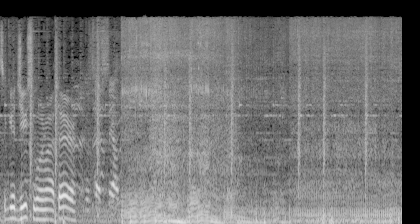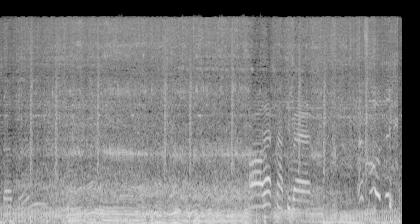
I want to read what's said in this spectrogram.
It's a good juicy one right there. Oh, that's not too bad. That's a little big.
